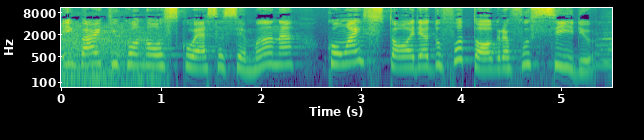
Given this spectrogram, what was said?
Embarque conosco essa semana com a história do fotógrafo sírio.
